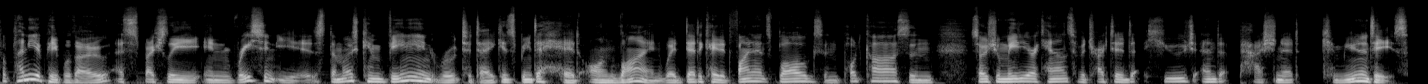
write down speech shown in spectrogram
For plenty of people, though, especially in recent years, the most convenient route to take has been to head online, where dedicated finance blogs and podcasts and social media accounts have attracted huge and passionate communities.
